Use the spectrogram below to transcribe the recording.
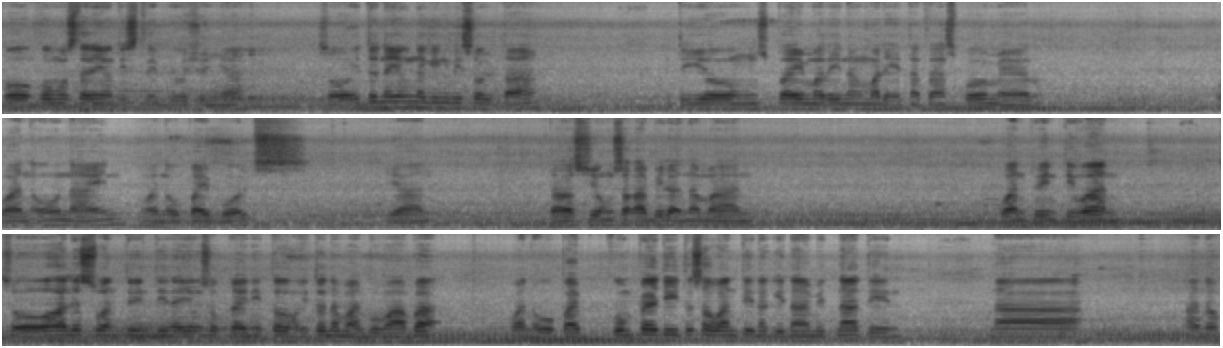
Kung kumusta na yung distribution niya. So, ito na yung naging resulta. Ito yung primary ng maliit na transformer. 109, 105 volts. Yan. Tapos yung sa kabila naman 121. So halos 120 na yung supply nito. Ito naman bumaba 105. Compare dito sa 110 na ginamit natin na ano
